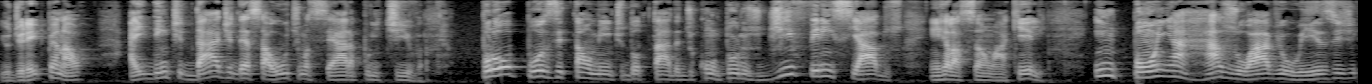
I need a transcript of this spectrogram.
e o direito penal, a identidade dessa última seara punitiva propositalmente dotada de contornos diferenciados em relação àquele, impõe a razoável exige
